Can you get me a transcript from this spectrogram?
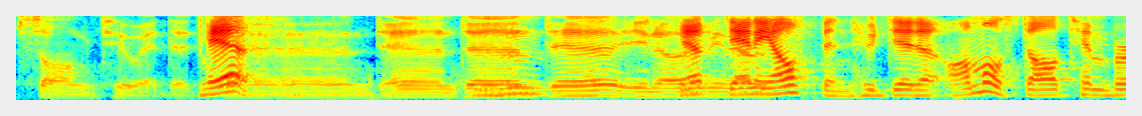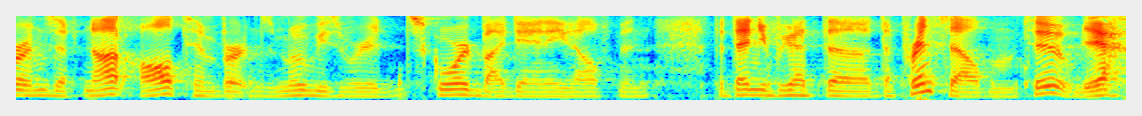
song to it. That Yes. Dun, dun, dun, dun, you know Yep, I mean? Danny was- Elfman, who did uh, almost all Tim Burton's, if not all Tim Burton's movies, were scored by Danny Elfman. But then you've got the the Prince album too. Yeah,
